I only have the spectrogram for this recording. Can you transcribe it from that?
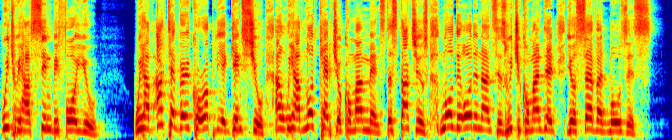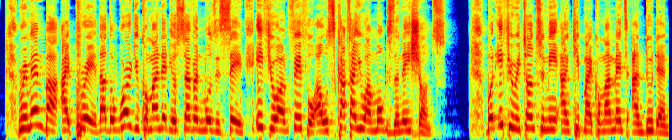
which we have sinned before you. We have acted very corruptly against you, and we have not kept your commandments, the statutes, nor the ordinances which you commanded your servant Moses. Remember, I pray that the word you commanded your servant Moses, saying, If you are unfaithful, I will scatter you amongst the nations. But if you return to me and keep my commandments and do them,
